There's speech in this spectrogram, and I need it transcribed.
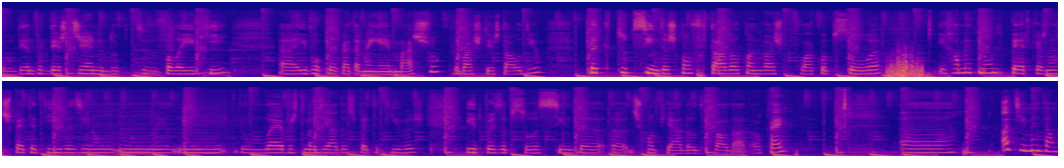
ou dentro deste género do que te falei aqui, uh, e vou colocar também aí embaixo, por baixo deste áudio, para que tu te sintas confortável quando vais falar com a pessoa e realmente não te percas nas expectativas e não, não, não leves demasiadas expectativas e depois a pessoa se sinta uh, desconfiada ou defraudada, ok? Ótimo, então.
